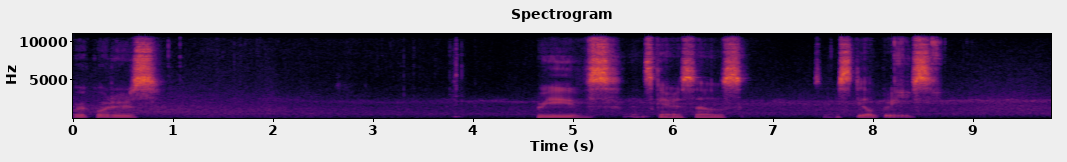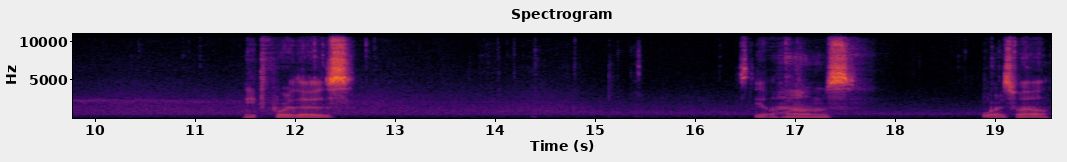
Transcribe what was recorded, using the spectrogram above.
work orders? Greaves and scare ourselves. Some steel greaves. Need four of those. Steel helms. Four as well.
